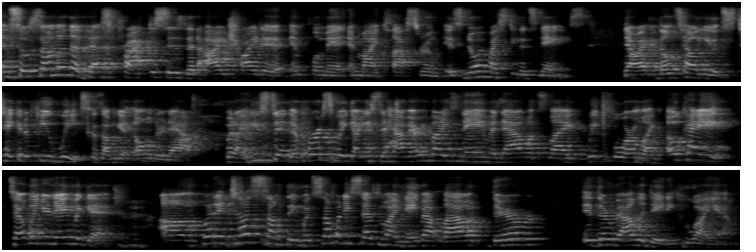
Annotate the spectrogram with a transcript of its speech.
And so some of the best practices that I try to implement in my classroom is knowing my students' names. Now, I, they'll tell you it's taken a few weeks because I'm getting older now. But I used to, the first week, I used to have everybody's name, and now it's like week four, I'm like, okay, tell me your name again. Um, but it does something. When somebody says my name out loud, they're, they're validating who I am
